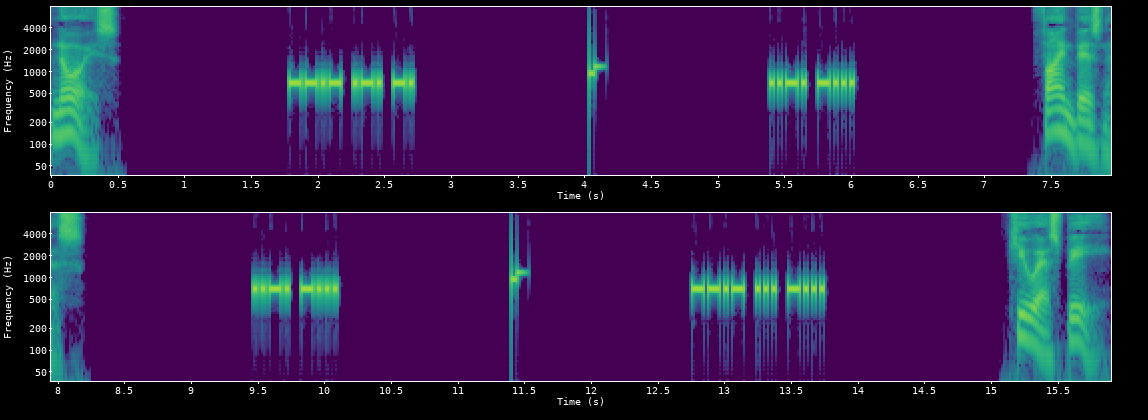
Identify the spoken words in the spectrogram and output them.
Noise. Fine business. QSB.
